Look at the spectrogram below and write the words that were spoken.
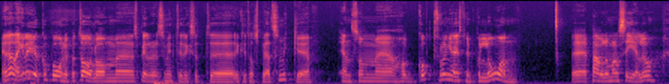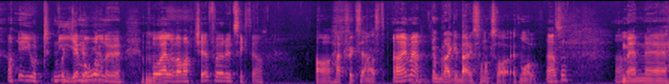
En annan grej jag kom på nu på tal om eh, spelare som inte riktigt, riktigt har spelat så mycket. En som har gått från Gais nu på lån. Paolo Marcelo har ju gjort nio mål nu på Mm. 11 matcher för Utsikten. Ja, hattrick senast. Jajamän. Bragge Bergsson också, ett mål. Alltså. Ja. Men eh,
